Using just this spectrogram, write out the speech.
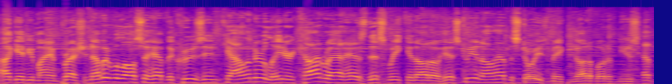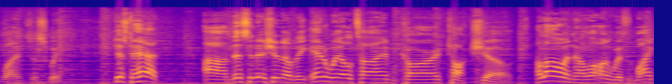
I'll give you my impression of it. We'll also have the cruise in calendar. Later, Conrad has This Week in Auto History, and I'll have the stories making automotive news headlines this week. Just ahead on this edition of the In Wheel Time Car Talk Show. Hello, and along with Mike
